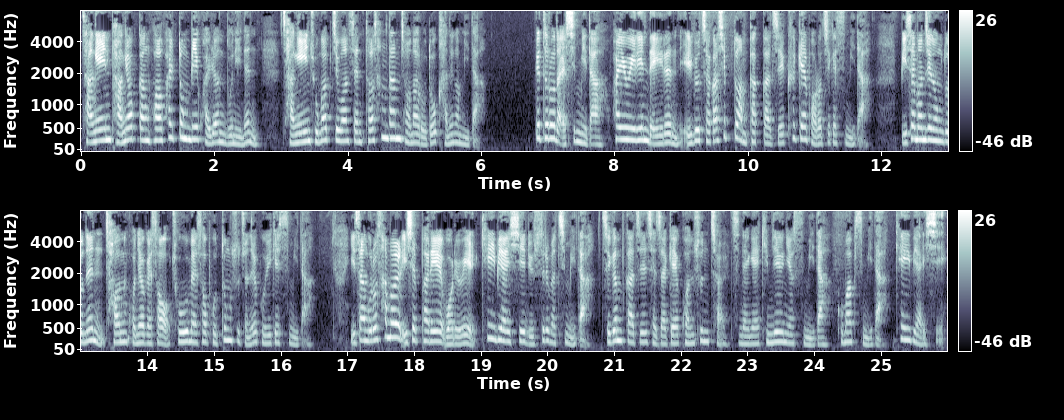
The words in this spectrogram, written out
장애인 방역 강화 활동비 관련 문의는 장애인 종합지원센터 상담 전화로도 가능합니다. 끝으로 날씨입니다. 화요일인 내일은 일교차가 10도 안팎까지 크게 벌어지겠습니다. 미세먼지 농도는 전 권역에서 좋음에서 보통 수준을 보이겠습니다. 이상으로 3월 28일 월요일 KBIC 뉴스를 마칩니다. 지금까지 제작의 권순철, 진행의 김예은이었습니다. 고맙습니다. KBIC.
